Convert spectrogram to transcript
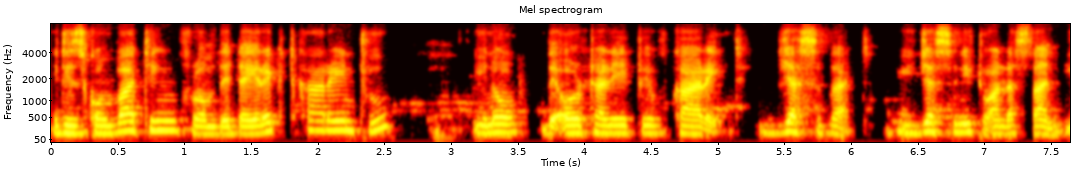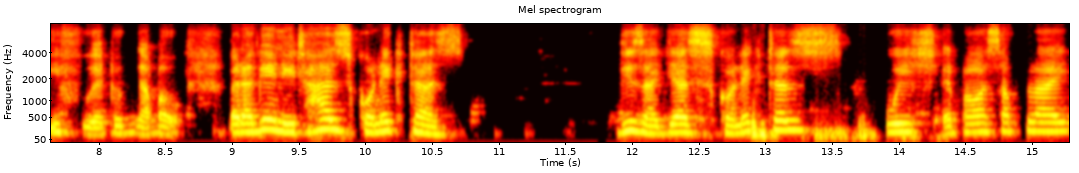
It is converting from the direct current to you know, the alternative current. Just that. You just need to understand if we're talking about. But again, it has connectors. These are just connectors which a power supply,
